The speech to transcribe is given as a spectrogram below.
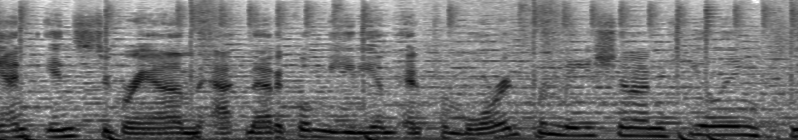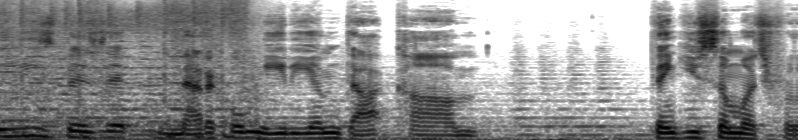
and Instagram at Medical Medium. And for more information on healing, please visit medicalmedium.com. Thank you so much for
